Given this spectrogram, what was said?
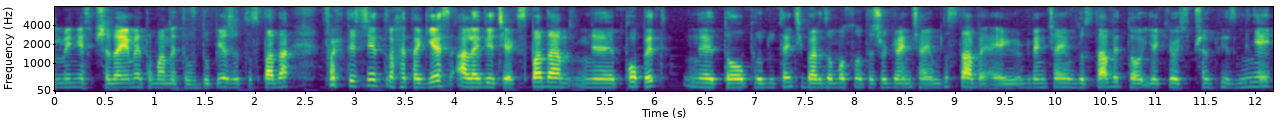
my nie sprzedajemy, to mamy to w dupie, że to spada. Faktycznie trochę tak jest, ale wiecie, jak spada e, popyt, e, to producenci bardzo mocno też ograniczają dostawy, a jak ograniczają dostawy, to jakiegoś sprzętu jest mniej,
